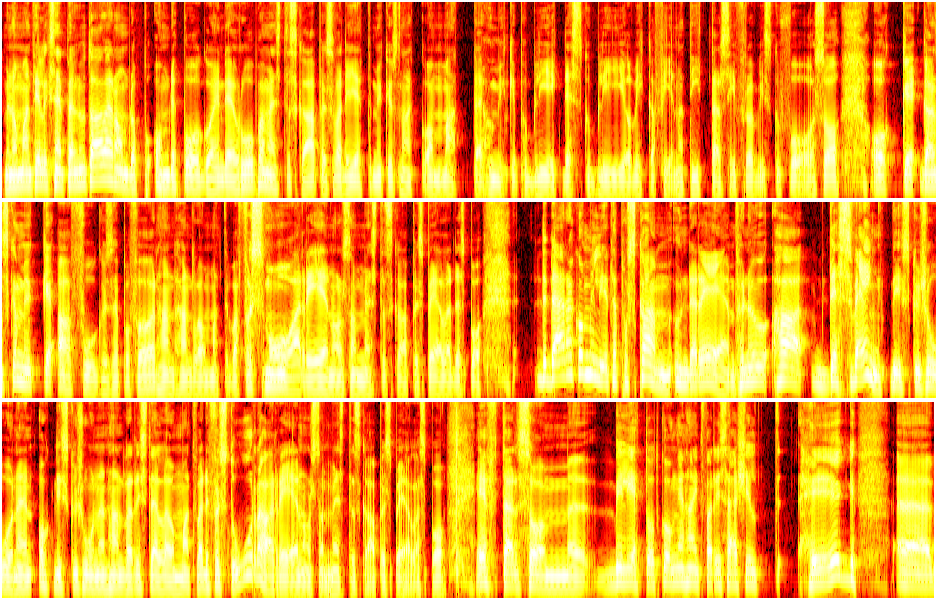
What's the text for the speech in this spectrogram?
Men om man till exempel nu talar om, det, om det pågående Europamästerskapet så var det jättemycket snack om att, eh, hur mycket publik det skulle bli och vilka fina tittarsiffror vi skulle få. Och, så. och eh, ganska mycket av fokuset på förhand handlade om att det var för små arenor som mästerskapet spelades på. Det där har kommit lite på skam under EM, för nu har det svängt diskussionen och diskussionen handlar istället om att var det för stora arenor som mästerskapet spelas på. Eftersom eh, biljettåtgången har inte varit särskilt hög. Eh,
